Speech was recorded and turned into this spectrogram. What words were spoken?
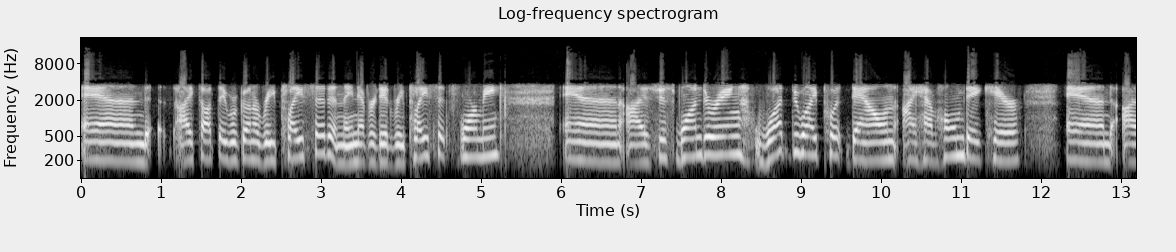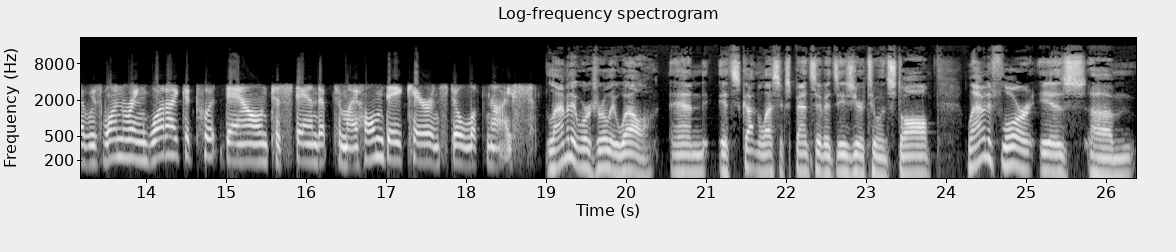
And I thought they were going to replace it, and they never did replace it for me and I was just wondering what do I put down? I have home daycare and I was wondering what I could put down to stand up to my home daycare and still look nice. Laminate works really well and it's gotten less expensive. It's easier to install. Laminate floor is, um,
